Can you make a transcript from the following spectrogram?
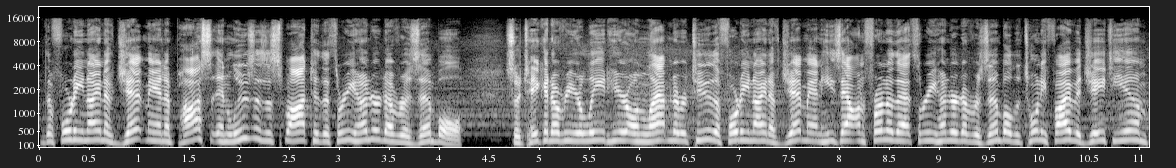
the 49 of Jetman and, poss- and loses a spot to the 300 of Resemble. So taking over your lead here on lap number two, the 49 of Jetman. He's out in front of that 300 of Resemble, the 25 of JTM.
